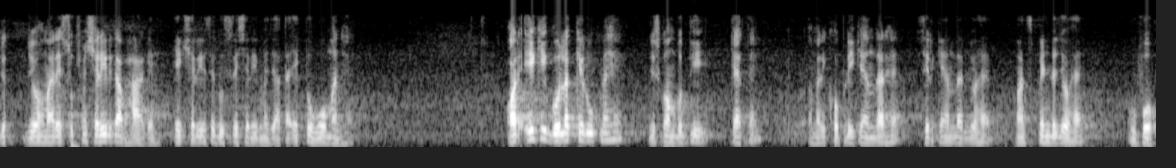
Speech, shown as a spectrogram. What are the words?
जो जो हमारे सूक्ष्म शरीर का भाग है। एक शरीर से दूसरे शरीर में जाता है, एक तो वो मन है। और एक ही गोलक के रूप में है, जिसको हम बुद्धि कहते हैं। हमारी खोपड़ी के अंदर है, सिर के अंदर जो है, मांसपिंड जो है, वो।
